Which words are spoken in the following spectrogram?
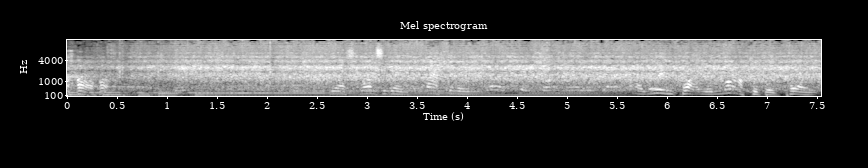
Just once again fashioning a really quite remarkable point.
